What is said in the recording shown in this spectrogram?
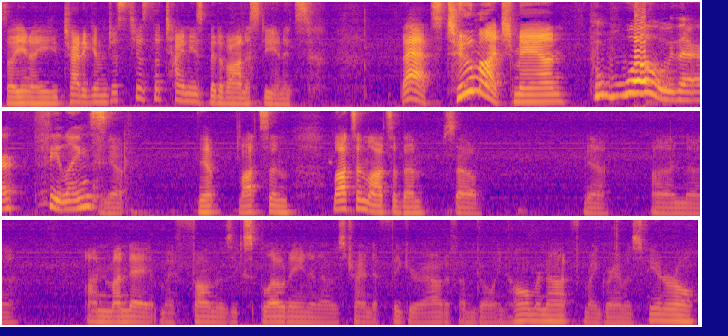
so you know, you try to give them just just the tiniest bit of honesty, and it's that's too much, man. Whoa there, feelings. Yep, yep. Lots and lots and lots of them. So, yeah. On uh, on Monday, my phone was exploding, and I was trying to figure out if I'm going home or not for my grandma's funeral.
